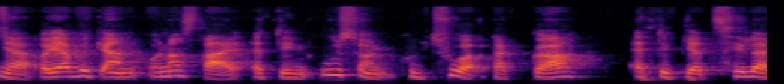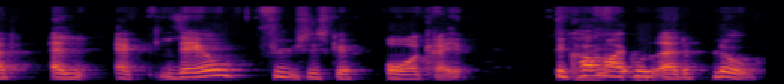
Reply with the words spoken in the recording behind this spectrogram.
Ja, og jeg vil gerne understrege, at det er en usund kultur, der gør, at det bliver tilladt at, at lave fysiske overgreb. Det kommer ikke ud af det blå.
